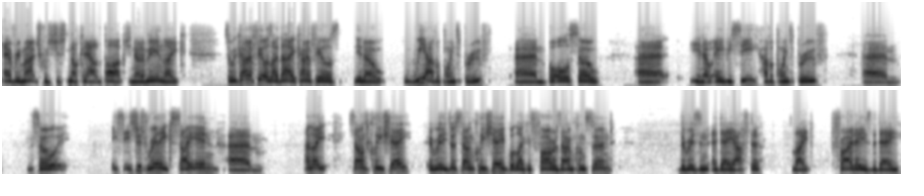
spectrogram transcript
every match was just knocking out the park. You know what I mean? Like, so it kind of feels like that. It kind of feels, you know, we have a point to prove, um, but also, uh, you know, ABC have a point to prove. Um, so it's it's just really exciting. Um, and like, sounds cliche. It really does sound cliche, but like as far as I'm concerned, there isn't a day after. Like Friday is the day.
